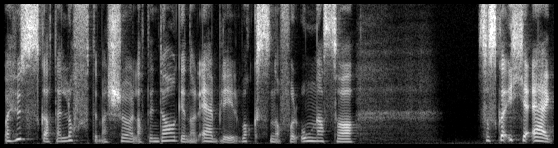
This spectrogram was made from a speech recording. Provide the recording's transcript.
Og jeg husker at jeg lovte meg sjøl at den dagen når jeg blir voksen og får unger, så, så skal ikke jeg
